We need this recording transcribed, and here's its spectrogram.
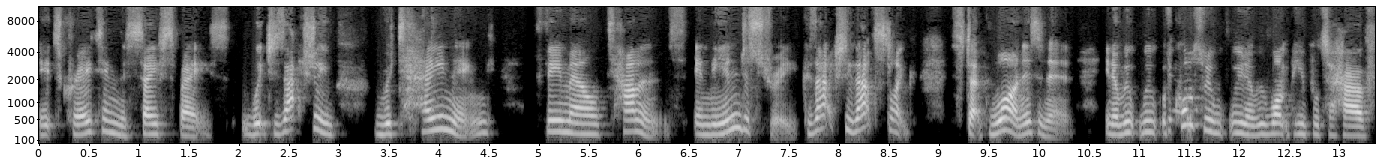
it's creating this safe space which is actually retaining female talent in the industry because actually that's like step one isn't it? You know we, we of course we you know we want people to have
